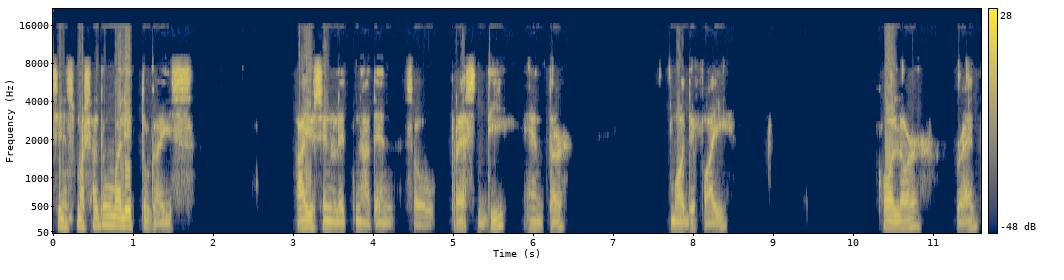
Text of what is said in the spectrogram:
Since masyadong malit to guys, ayusin ulit natin. So, press D, enter, modify, color, red,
